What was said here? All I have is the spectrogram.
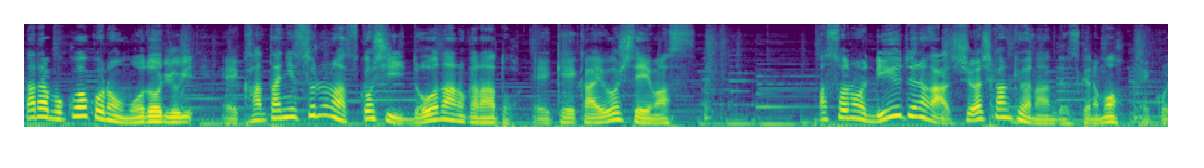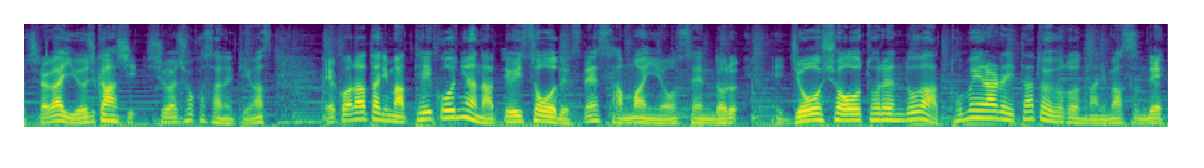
ただ僕はこの戻り売り、え簡単にするのは少しどうなのかなと、え警戒をしています。まあ、その理由というのが週足環境なんですけども、えこちらが4時間足、週足を重ねています。えこの辺り、まあ、抵抗にはなっていそうですね。3万4000ドル、え上昇トレンドが止められたということになりますんで、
